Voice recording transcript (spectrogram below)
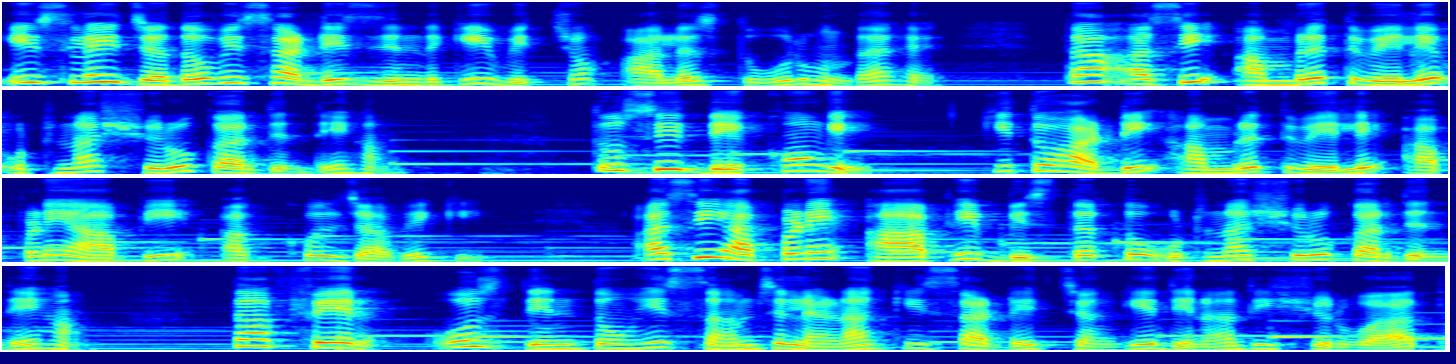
ਇਸ ਲਈ ਜਦੋਂ ਵੀ ਸਾਡੀ ਜ਼ਿੰਦਗੀ ਵਿੱਚੋਂ ਆਲਸ ਦੂਰ ਹੁੰਦਾ ਹੈ, ਤਾਂ ਅਸੀਂ ਅੰਮ੍ਰਿਤ ਵੇਲੇ ਉੱਠਣਾ ਸ਼ੁਰੂ ਕਰ ਦਿੰਦੇ ਹਾਂ। ਤੁਸੀਂ ਦੇਖੋਗੇ ਕਿ ਤੁਹਾਡੀ ਅੰਮ੍ਰਿਤ ਵੇਲੇ ਆਪਣੇ ਆਪ ਹੀ ਅੱਖ ਖੁੱਲ ਜਾਵੇਗੀ। ਅਸੀਂ ਆਪਣੇ ਆਪ ਹੀ ਬਿਸਤਰ ਤੋਂ ਉੱਠਣਾ ਸ਼ੁਰੂ ਕਰ ਦਿੰਦੇ ਹਾਂ, ਤਾਂ ਫਿਰ ਉਸ ਦਿਨ ਤੋਂ ਹੀ ਸਮਝ ਲੈਣਾ ਕਿ ਸਾਡੇ ਚੰਗੇ ਦਿਨਾਂ ਦੀ ਸ਼ੁਰੂਆਤ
